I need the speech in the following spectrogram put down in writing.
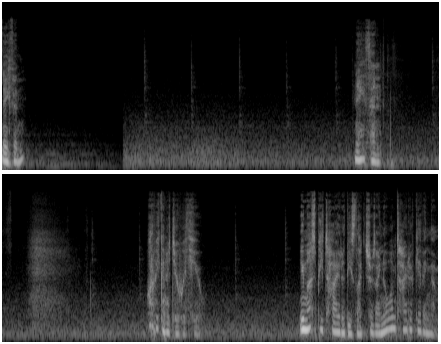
Nathan? Nathan. What are we gonna do with you? You must be tired of these lectures. I know I'm tired of giving them.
